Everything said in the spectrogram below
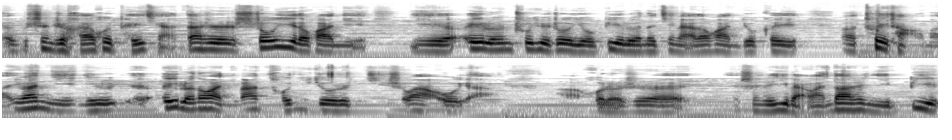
呃甚至还会赔钱。但是收益的话，你你 A 轮出去之后有 B 轮的进来的话，你就可以。呃，退场嘛，一般你你 A 轮的话，你一般投进去就是几十万欧元，啊，或者是甚至一百万。但是你 B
